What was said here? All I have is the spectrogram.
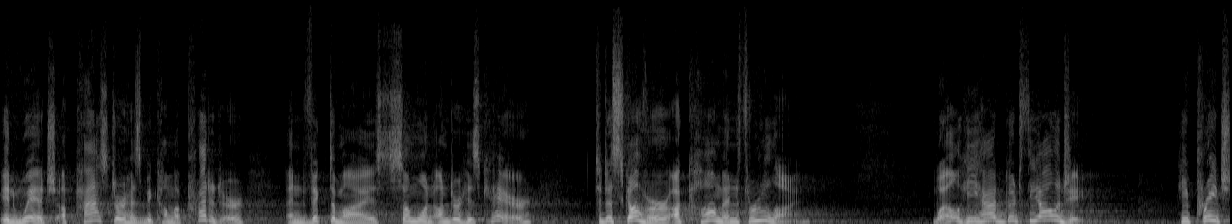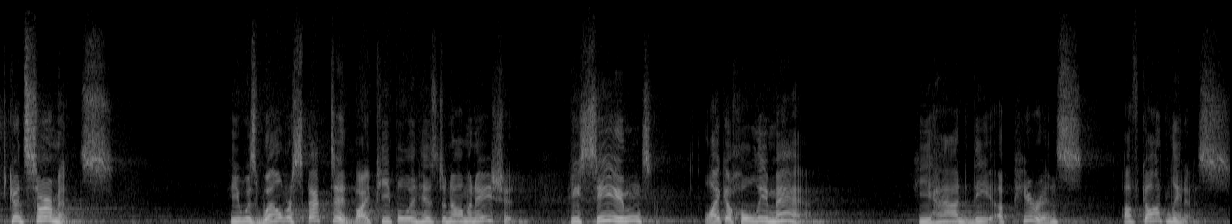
in which a pastor has become a predator and victimized someone under his care to discover a common through line. Well, he had good theology, he preached good sermons, he was well respected by people in his denomination. He seemed like a holy man. He had the appearance of godliness.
